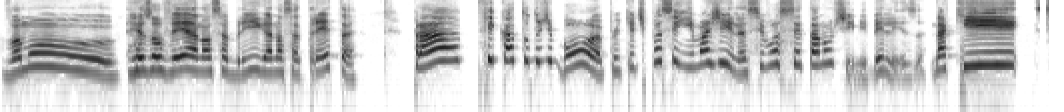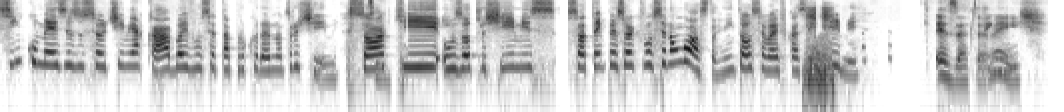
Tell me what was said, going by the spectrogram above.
vamos resolver a nossa briga, a nossa treta, pra ficar tudo de boa. Porque, tipo assim, imagina, se você tá num time, beleza. Daqui cinco meses o seu time acaba e você tá procurando outro time. Só Sim. que os outros times só tem pessoa que você não gosta. Então você vai ficar sem time. Exatamente. Ent-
